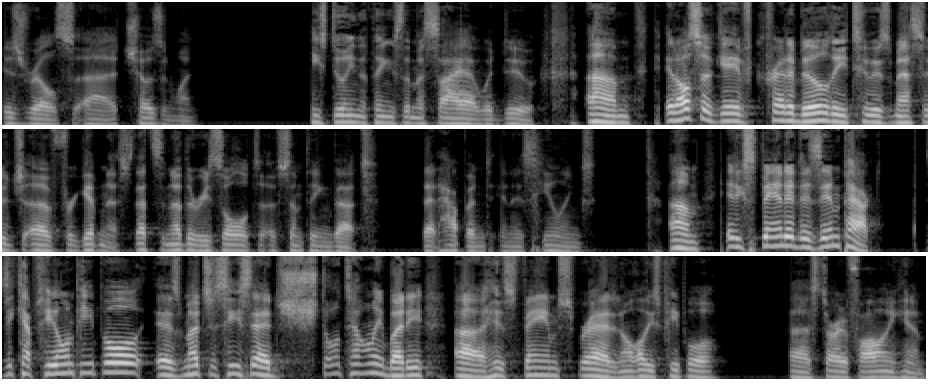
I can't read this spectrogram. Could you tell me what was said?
Israel's uh, chosen one. He's doing the things the Messiah would do. Um, it also gave credibility to his message of forgiveness. That's another result of something that, that happened in his healings. Um, it expanded his impact. As he kept healing people, as much as he said, shh, don't tell anybody, uh, his fame spread, and all these people uh, started following him.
